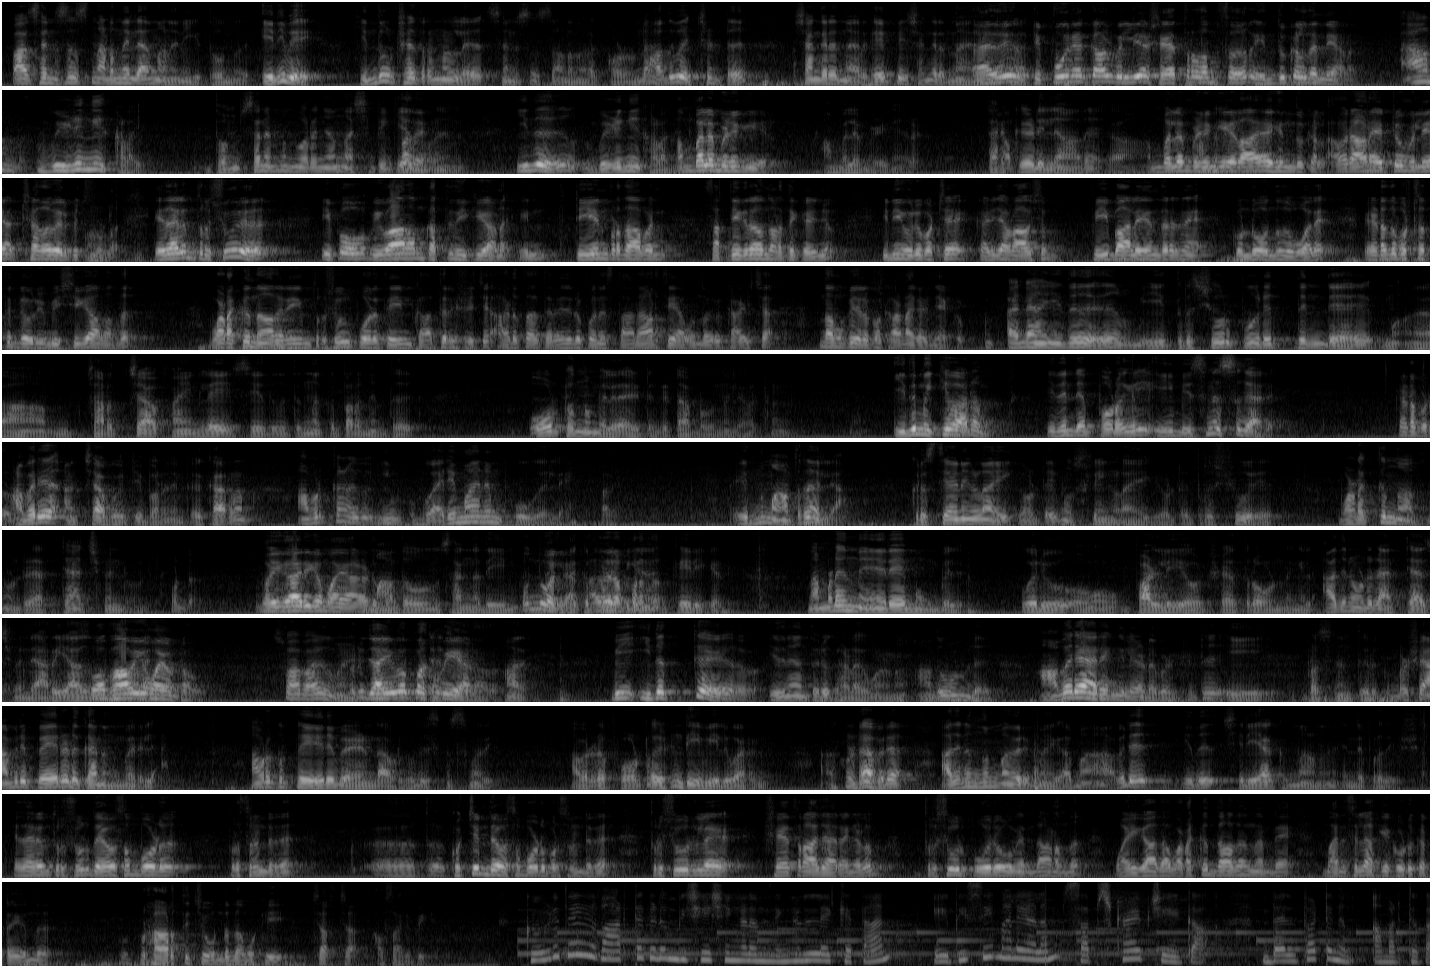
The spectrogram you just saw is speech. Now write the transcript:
അപ്പോൾ ആ സെൻസസ് നടന്നില്ല എന്നാണ് എനിക്ക് തോന്നുന്നത്. എനിവേ ഹിന്ദു ക്ഷേത്രങ്ങളിൽ സെൻസസ് നടന്ന റെക്കോർഡുണ്ട്. അത് വെച്ചിട്ട് ശങ്കരൻ നായർ കെ പി ശങ്കരൻ നായർ അതായത് ടിപ്പുവിനേക്കാൾ വലിയ ക്ഷേത്ര ഹിന്ദുക്കൾ തന്നെയാണ്. ആ വിഴുങ്ങിക്കളയും. ധ്വംസനം എന്ന് പറഞ്ഞാൽ നശിപ്പിക്കുക എന്ന് പറഞ്ഞാൽ ഇത് വിഴുങ്ങിക്കളഞ്ഞു. അമ്പലം വിഴുങ്ങികൾ അമ്പലം വിഴുങ്ങികൾ തരക്കേടില്ലാതെ അമ്പലം വിഴുങ്ങികളായ ഹിന്ദുക്കൾ അവരാണ് ഏറ്റവും വലിയ ക്ഷത ഏൽപ്പിച്ചിട്ടുള്ളത്. ഏതായാലും തൃശ്ശൂർ ഇപ്പോൾ വിവാദം കത്തി നിൽക്കുകയാണ് ഇൻ ടി എൻ പ്രതാപൻ സത്യഗ്രഹം നടത്തി കഴിഞ്ഞു. ഇനി ഒരു പക്ഷേ കഴിഞ്ഞ പ്രാവശ്യം പി ബാലചന്ദ്രനെ കൊണ്ടുവന്നതുപോലെ ഇടതുപക്ഷത്തിന്റെ ഒരു മിശിക വന്ന് വടക്കുനാഥനെയും തൃശ്ശൂർ പൂരത്തെയും കാത്തുരക്ഷിച്ച് അടുത്ത തെരഞ്ഞെടുപ്പിന് സ്ഥാനാർത്ഥിയാവുന്ന ഒരു കാഴ്ച നമുക്ക് ചിലപ്പോൾ കാണാൻ കഴിഞ്ഞേക്കും. അല്ല ഇത് ഈ തൃശ്ശൂർ പൂരത്തിന്റെ ചർച്ച ഫൈനലൈസ് ചെയ്തു എന്നൊക്കെ പറഞ്ഞിട്ട് വോട്ടൊന്നും വലുതായിട്ട് കിട്ടാൻ പോകുന്നില്ല കേട്ടോ. ഇത് മിക്കവാറും ഇതിന്റെ പുറകിൽ ഈ ബിസിനസ്സുകാർ ഇടപെടും. അവർ അച്ചാപൂറ്റി പറഞ്ഞിട്ട് കാരണം അവർക്ക് ഈ വരുമാനം പോവുകയല്ലേ? അതെ. എന്ന് മാത്രമല്ല ക്രിസ്ത്യാനികളായിക്കോട്ടെ മുസ്ലിങ്ങളായിക്കോട്ടെ തൃശ്ശൂർ വടക്കുന്നാഥനോട് ഒരു അറ്റാച്ച്മെന്റ് ഉണ്ട്. ഉണ്ട്. വൈകാരികമായ. മതവും സംഗതിയും ഒന്നുമല്ല, കയറിക്കട്ടെ നമ്മുടെ നേരെ മുമ്പിൽ ഒരു പള്ളിയോ ക്ഷേത്രമോ ഉണ്ടെങ്കിൽ അതിനോടൊരു അറ്റാച്ച്മെന്റ് അറിയാതെ സ്വാഭാവികമായി ഉണ്ടാവും. സ്വാഭാവികമായി ഒരു ജൈവ പ്രക്രിയയാണ് അതെ. ഈ ഇതൊക്കെ ഇതിനകത്തൊരു ഘടകമാണ്. അതുകൊണ്ട് അവരാരെങ്കിലും ഇടപെട്ടിട്ട് ഈ പ്രശ്നം തീർക്കും. പക്ഷേ അവർ പേരെടുക്കാനൊന്നും വരില്ല. അവർക്ക് പേര് വേണ്ട അവർക്ക് ബിസിനസ് മതി. അവരുടെ ഫോട്ടോയും ടി വിയിൽ വരണം അതുകൊണ്ട് അവർ അതിനൊന്നും അവർ അപ്പം അവർ ഇത് ശരിയാക്കുന്നതാണ് എന്റെ പ്രതീക്ഷ. ഏതായാലും തൃശ്ശൂർ ദേവസ്വം ബോർഡ് പ്രസിഡന്റിന് കൊച്ചിൻ ദേവസ്വം ബോർഡ് പ്രസിഡന്റിന് തൃശ്ശൂരിലെ ക്ഷേത്രാചാരങ്ങളും തൃശ്ശൂർ പൂരവും എന്താണെന്ന് വൈകാതെ വടക്കുന്നാഥൻ തന്നെ മനസ്സിലാക്കി കൊടുക്കട്ടെ എന്ന് പ്രാർത്ഥിച്ചുകൊണ്ട് നമുക്ക് ഈ ചർച്ച അവസാനിപ്പിക്കാം. കൂടുതൽ വാർത്തകളും വിശേഷങ്ങളും നിങ്ങളിലേക്ക് എത്താൻ A B C Malayalam subscribe ചെയ്യുക ബെൽബട്ടനും അമർത്തുക.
